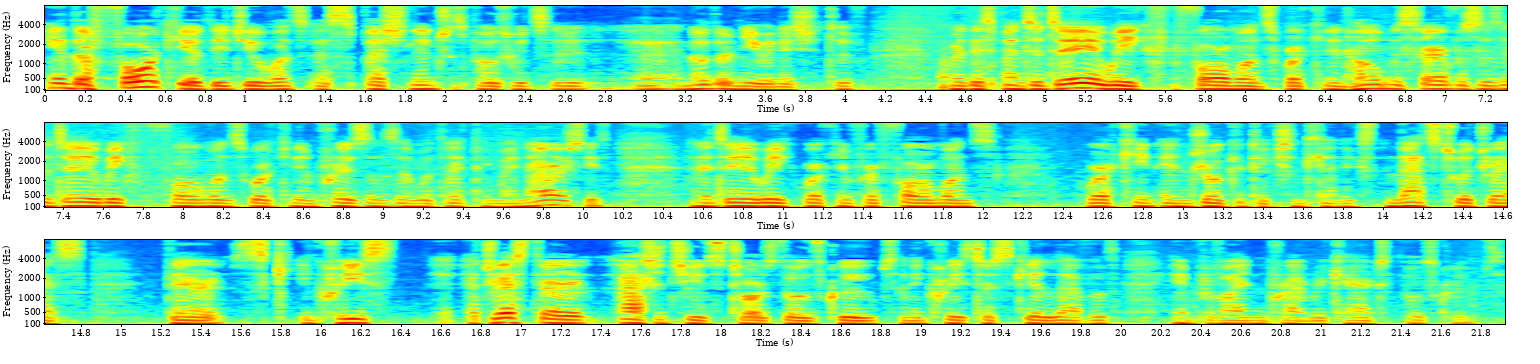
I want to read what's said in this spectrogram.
in their fourth year, they do what's a special interest post, which is uh, another new initiative, where they spend a day a week for four months working in homeless services, a day a week for four months working in prisons and with ethnic minorities, and a day a week working for four months working in drug addiction clinics. And that's to address their increase, address their attitudes towards those groups, and increase their skill levels in providing primary care to those groups.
